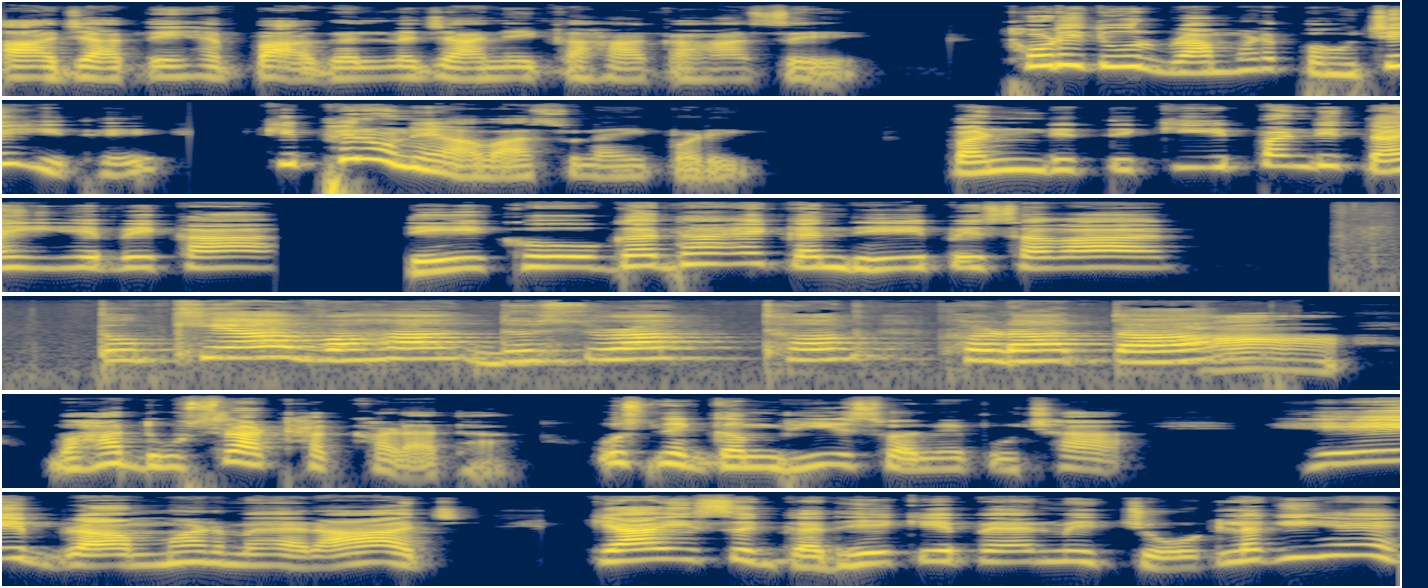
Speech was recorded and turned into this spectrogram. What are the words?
आ जाते हैं पागल न जाने कहाँ कहाँ से। थोड़ी दूर ब्राह्मण पहुँचे ही थे कि फिर उन्हें आवाज़ सुनाई पड़ी। पंडित की पंडिताई है बेकार देखो गधा है कंधे पे सवार। तो क्या वहाँ दूसरा ठग खड़ा था? हाँ वहाँ दूसरा ठग खड़ा था। उसने गंभीर स्वर में पूछा हे ब्राह्मण महाराज क्या इस गधे के पैर में चोट लगी है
